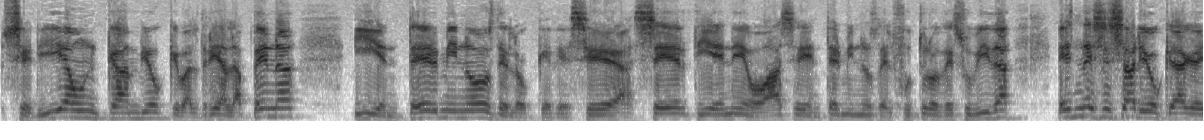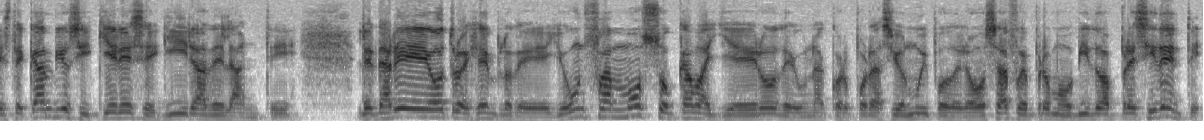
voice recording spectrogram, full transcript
sería un cambio que valdría la pena y en términos de lo que desea ser, tiene o hace en términos del futuro de su vida, es necesario que haga este cambio si quiere seguir adelante. Le daré otro ejemplo de ello. Un famoso caballero de una corporación muy poderosa fue promovido a presidente.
